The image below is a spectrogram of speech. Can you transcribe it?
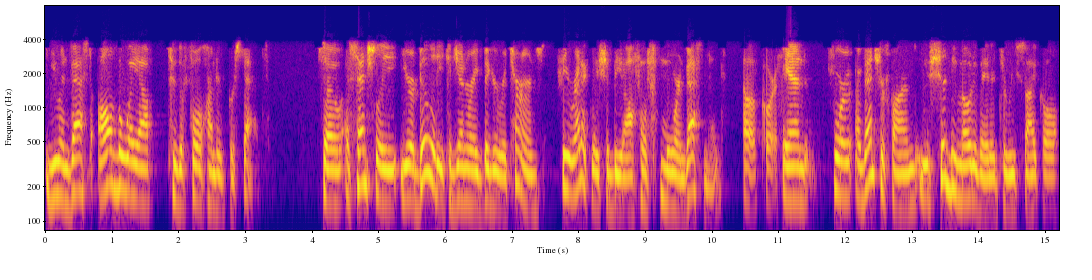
you invest all the way up to the full 100%. So essentially, your ability to generate bigger returns theoretically should be off of more investment. Oh, of course. And for a venture fund, you should be motivated to recycle.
